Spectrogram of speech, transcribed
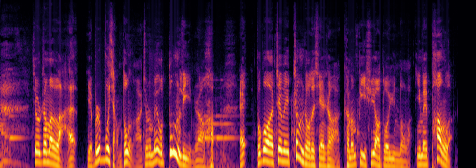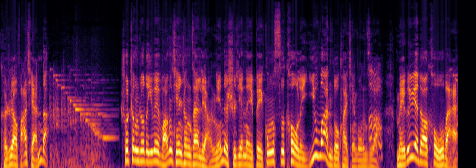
就是这么懒，也不是不想动啊，就是没有动力，你知道吗？哎，不过这位郑州的先生啊，可能必须要多运动了，因为胖了可是要罚钱的。说郑州的一位王先生在两年的时间内被公司扣了一万多块钱工资啊，每个月都要扣五百。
